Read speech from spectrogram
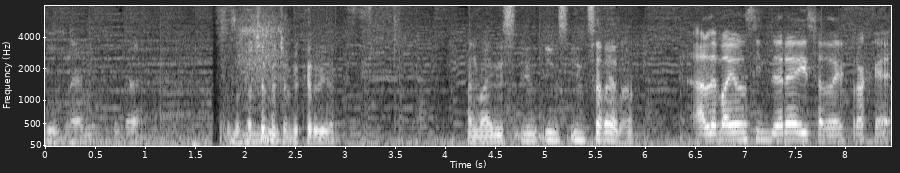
głównym chyba. Zobaczymy, czy wykeruje. Ale mają Incerera. Ale mają Cinderace'a, tak trochę...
